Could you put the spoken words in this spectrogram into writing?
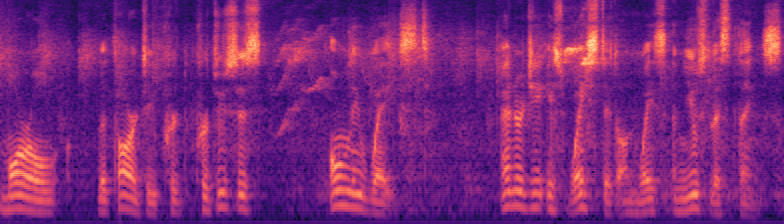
moral lethargy pr- produces only waste. Energy is wasted on waste and useless things,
